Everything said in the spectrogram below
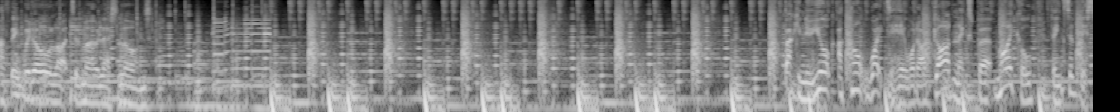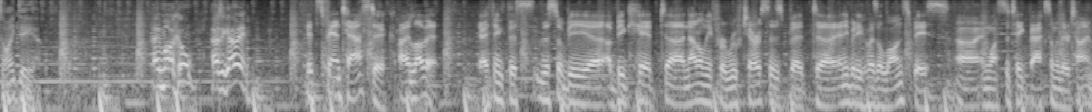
I think we'd all like to mow less lawns. Back in New York, I can't wait to hear what our garden expert Michael thinks of this idea. Hey Michael, how's it going? It's fantastic. I love it. I think this this will be a, a big hit, uh, not only for roof terraces, but uh, anybody who has a lawn space uh, and wants to take back some of their time.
